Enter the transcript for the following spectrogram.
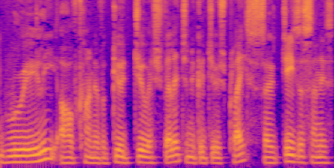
really, of kind of a good Jewish village and a good Jewish place. So Jesus and his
